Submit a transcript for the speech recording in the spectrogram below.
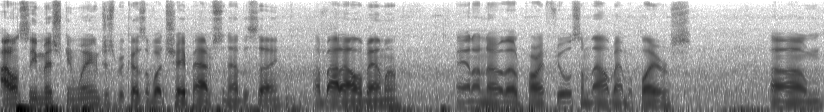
I don't see Michigan winning just because of what Shea Patterson had to say about Alabama, and I know that would probably fuel some of the Alabama players. Um,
